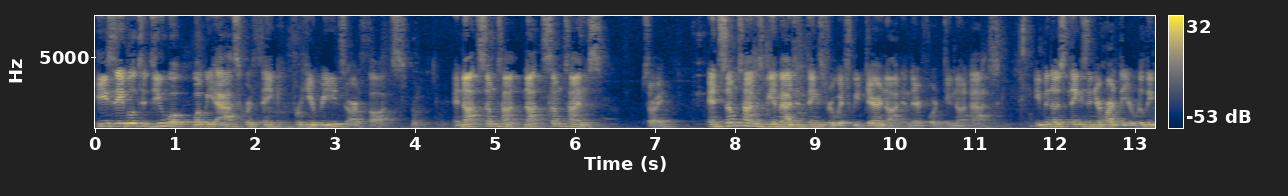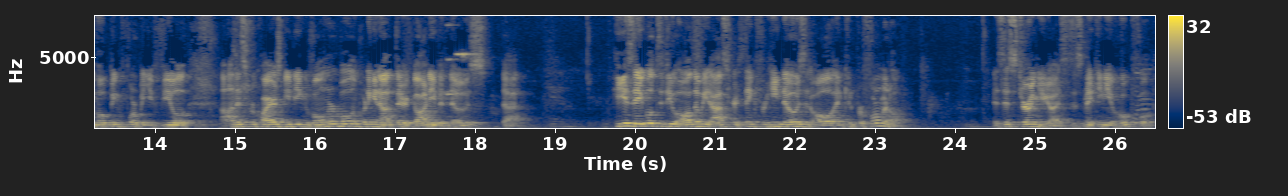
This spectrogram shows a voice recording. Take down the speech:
He's able to do what, what we ask or think, for he reads our thoughts. And not sometimes not sometimes sorry. And sometimes we imagine things for which we dare not and therefore do not ask. Even those things in your heart that you're really hoping for, but you feel uh, this requires me being vulnerable and putting it out there, God even knows that. He is able to do all that we ask or think, for He knows it all and can perform it all. Is this stirring you guys? Is this making you hopeful?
